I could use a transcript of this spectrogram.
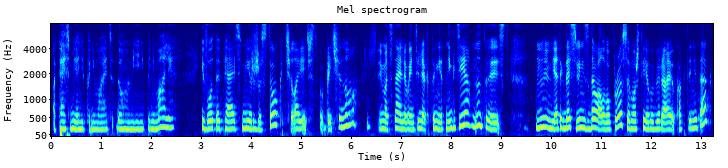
опять меня не понимают, дома меня не понимали. И вот опять мир жесток, человечество обречено, эмоционального интеллекта нет нигде. Ну, то есть, ну, я тогда себе не задавала вопроса, может, я выбираю как-то не так.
